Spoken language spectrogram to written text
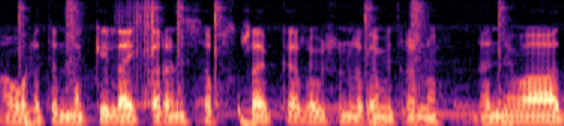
आवडला तर नक्की लाईक करा आणि सबस्क्राईब करायला विसरू नका मित्रांनो. धन्यवाद.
